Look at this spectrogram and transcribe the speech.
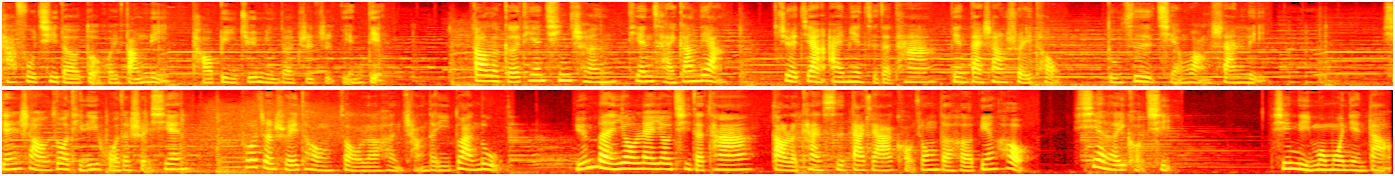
他负气地躲回房里，逃避居民的指指点点。到了隔天清晨，天才刚亮，倔强爱面子的他便带上水桶，独自前往山里。嫌少做体力活的水仙，拖着水桶走了很长的一段路。原本又累又气的他，到了看似大家口中的河边后，泄了一口气，心里默默念道：“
